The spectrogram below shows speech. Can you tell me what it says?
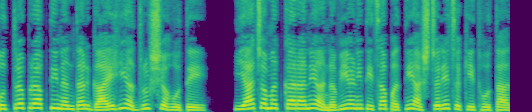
पुत्रप्राप्तीनंतर गायही अदृश्य होते. या चमत्काराने अनवी आणि तिचा पती आश्चर्यचकित होतात.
